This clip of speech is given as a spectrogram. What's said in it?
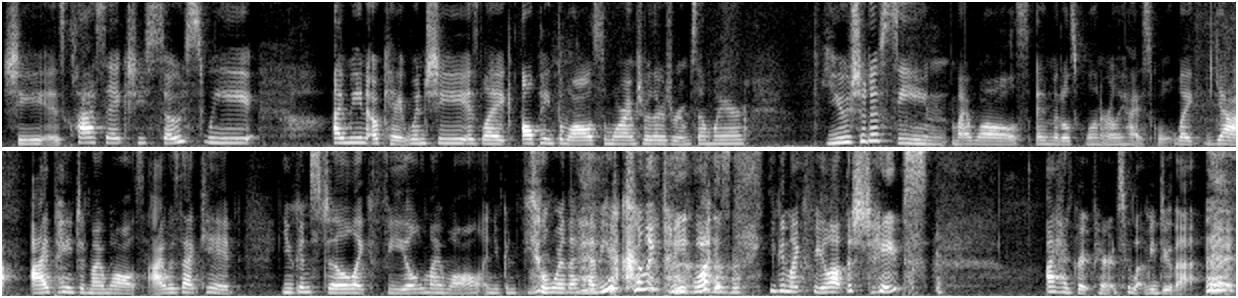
She is classic. She's so sweet. I mean, okay, when she is like, I'll paint the walls some more, I'm sure there's room somewhere. You should have seen my walls in middle school and early high school. Like, yeah, I painted my walls. I was that kid. You can still like feel my wall and you can feel where the heavy acrylic paint was. You can like feel out the shapes. I had great parents who let me do that, but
